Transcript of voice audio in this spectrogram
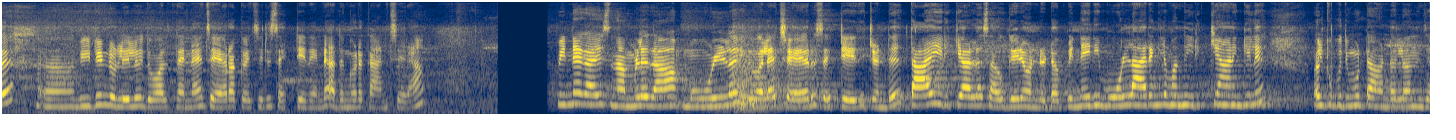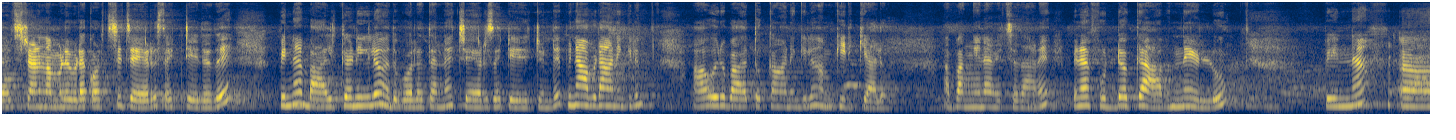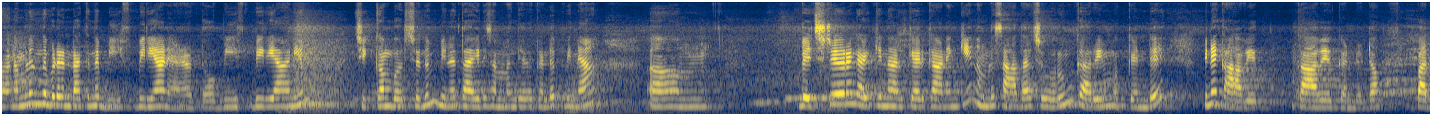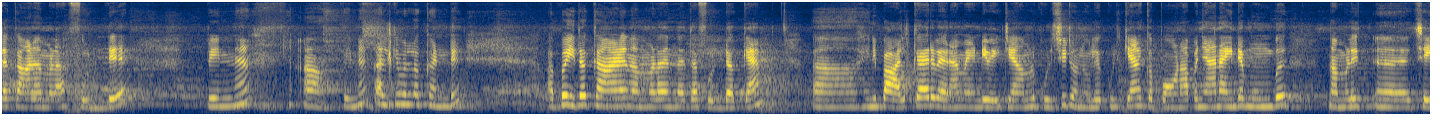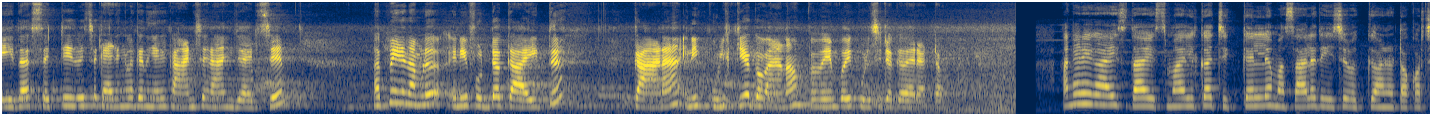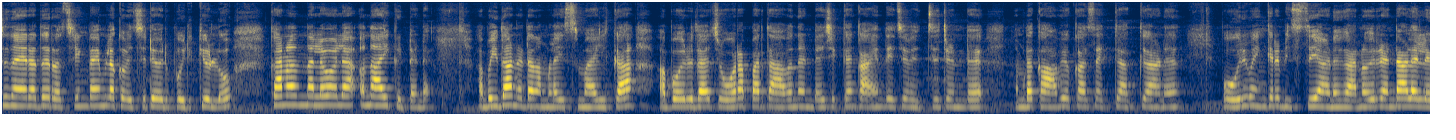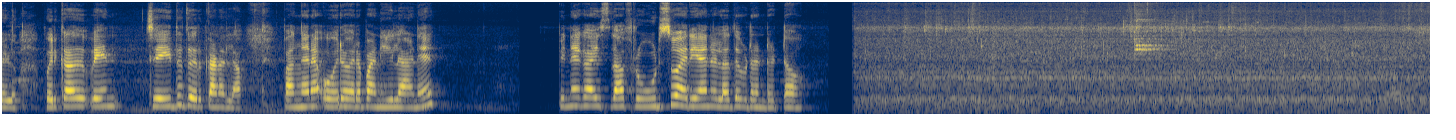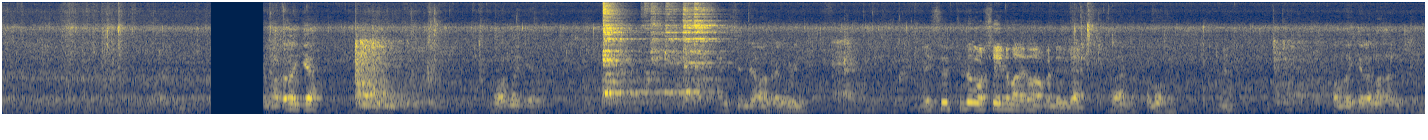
വീടിന്റെ ഉള്ളിൽ ഇതുപോലെ തന്നെ ചെയറൊക്കെ വെച്ചിട്ട് സെറ്റ് ചെയ്തിട്ടുണ്ട് അതും കൂടെ കാണിച്ചു തരാം. പിന്നെ ഗൈസ് നമ്മളിതാ മുകളിൽ ഇതുപോലെ ചെയർ സെറ്റ് ചെയ്തിട്ടുണ്ട്. താഴെ ഇരിക്കാനുള്ള സൗകര്യം ഉണ്ട് കേട്ടോ പിന്നെ ഇനി മുകളിൽ ആരെങ്കിലും വന്ന് ഇരിക്കുകയാണെങ്കിൽ അവർക്ക് ബുദ്ധിമുട്ടാവണ്ടല്ലോ എന്ന് വിചാരിച്ചിട്ടാണ് നമ്മളിവിടെ കുറച്ച് ചെയർ സെറ്റ് ചെയ്തത്. പിന്നെ ബാൽക്കണിയിലും അതുപോലെ തന്നെ ചെയർ സെറ്റ് ചെയ്തിട്ടുണ്ട്. പിന്നെ അവിടെ ആണെങ്കിലും ആ ഒരു ഭാഗത്തൊക്കെ ആണെങ്കിലും നമുക്ക് ഇരിക്കാമല്ലോ അപ്പം അങ്ങനെ വെച്ചതാണ്. പിന്നെ ഫുഡൊക്കെ ആവുന്നേ ഉള്ളൂ. പിന്നെ നമ്മളിന്ന് ഇവിടെ ഉണ്ടാക്കുന്ന ബീഫ് ബിരിയാണിയാണ് കേട്ടോ. ബീഫ് ബിരിയാണിയും ചിക്കൻ പൊരിച്ചതും പിന്നെ തൈര് ചമ്മന്തിയൊക്കെ ഉണ്ട്. പിന്നെ വെജിറ്റേറിയൻ കഴിക്കുന്ന ആൾക്കാർക്കാണെങ്കിൽ നമ്മൾ സാദാ ചോറും കറിയും ഒക്കെ ഉണ്ട്. പിന്നെ കാവ്യ കാവ്യമൊക്കെ ഉണ്ട് കേട്ടോ അപ്പോൾ അതൊക്കെയാണ് നമ്മളെ ഫുഡ് പിന്നെ ആ പിന്നെ കലക്കി വെള്ളമൊക്കെ ഉണ്ട്. അപ്പോൾ ഇതൊക്കെയാണ് നമ്മളെ ഇന്നത്തെ ഫുഡൊക്കെ ഇനിയിപ്പോൾ ആൾക്കാർ വരാൻ വേണ്ടി വെയിറ്റ് ചെയ്യാം. നമ്മൾ കുളിച്ചിട്ടൊന്നുമില്ല. കുളിക്കാനൊക്കെ പോകണം അപ്പോൾ ഞാൻ അതിന്റെ മുമ്പ് നമ്മൾ ചെയ്ത സെറ്റ് ചെയ്ത് വെച്ച കാര്യങ്ങളൊക്കെ നിങ്ങൾക്ക് കാണിച്ചു തരാമെന്ന് വിചാരിച്ച്. അപ്പോൾ ഇനി നമ്മൾ ഇനി ഫുഡൊക്കെ ആയിട്ട് കാണാം. ഇനി കുളിക്കുകയൊക്കെ വേണം. അപ്പോൾ വേഗം പോയി കുളിച്ചിട്ടൊക്കെ വരാം കേട്ടോ അങ്ങനെ ഗായ്സ് ദാ ഇസ്മായിൽക്ക ചിക്കനിൽ മസാല തേച്ച് വെക്കുകയാണ് കേട്ടോ കുറച്ച് നേരം അത് റെസ്റ്റിംഗ് ടൈമിലൊക്കെ വെച്ചിട്ട് ഒരു പൊരിക്കുള്ളൂ. കാരണം നല്ലപോലെ ഒന്നായി കിട്ടണ്ടേ. അപ്പോൾ ഇതാണ് കേട്ടോ നമ്മളെ ഇസ്മായിൽക്ക. അപ്പോൾ ഒരു ഇതാ ചോറപ്പുറത്ത് ആവുന്നുണ്ട്. ചിക്കൻ കായം തേച്ച് വെച്ചിട്ടുണ്ട്. നമ്മുടെ കാവ്യമൊക്കെ സെറ്റ് ആക്കുകയാണ്. അപ്പോൾ ഒരു ഭയങ്കര ബിസിയാണ് കാരണം ഒരു രണ്ടാളല്ലേ ഉള്ളൂ. അപ്പോൾ ഒരിക്കൽ വേൻ ചെയ്ത് തീർക്കണമല്ലോ അപ്പം അങ്ങനെ ഓരോരോ പണിയിലാണ്. പിന്നെ ഗൈസ് ദാ ഫ്രൂട്ട്സും അരിയാനുള്ളത് ഇവിടെ ഉണ്ട് കേട്ടോ മധുരം വയ്ക്കാം മധുരം വയ്ക്കാം ഐസിന്റെ മധുരം കൂടി. ഐസ് ഇട്ടിട്ട് കുറച്ച് കഴിഞ്ഞ് മധുരം നോക്കണ്ടേ അല്ലേ? അതാണ് ഇപ്പം നോക്കാം. ഇപ്പം നോക്കിയാലേ മധുരം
